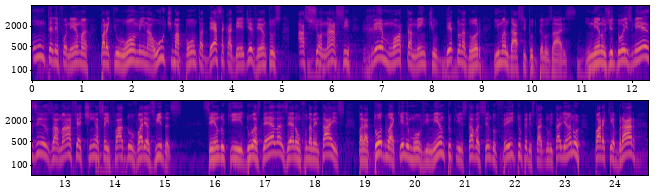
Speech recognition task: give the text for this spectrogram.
um telefonema para que o homem na última ponta dessa cadeia de eventos acionasse remotamente o detonador e mandasse tudo pelos ares. Em menos de dois meses, a máfia tinha ceifado várias vidas, sendo que duas delas eram fundamentais para todo aquele movimento que estava sendo feito pelo Estado italiano para quebrar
